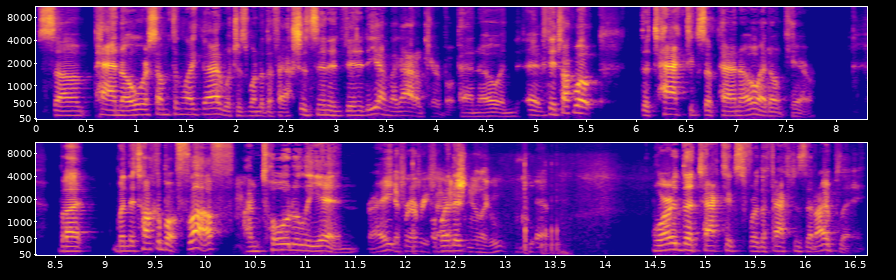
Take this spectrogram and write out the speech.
some Pano or something like that, which is one of the factions in Infinity. I'm like, I don't care about Pano, and if they talk about the tactics of Pano, I don't care. But when they talk about fluff, I'm totally in, right? Yeah, for every Or they- faction, you're like, ooh, cool. Yeah. Or the tactics for the factions that I play.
